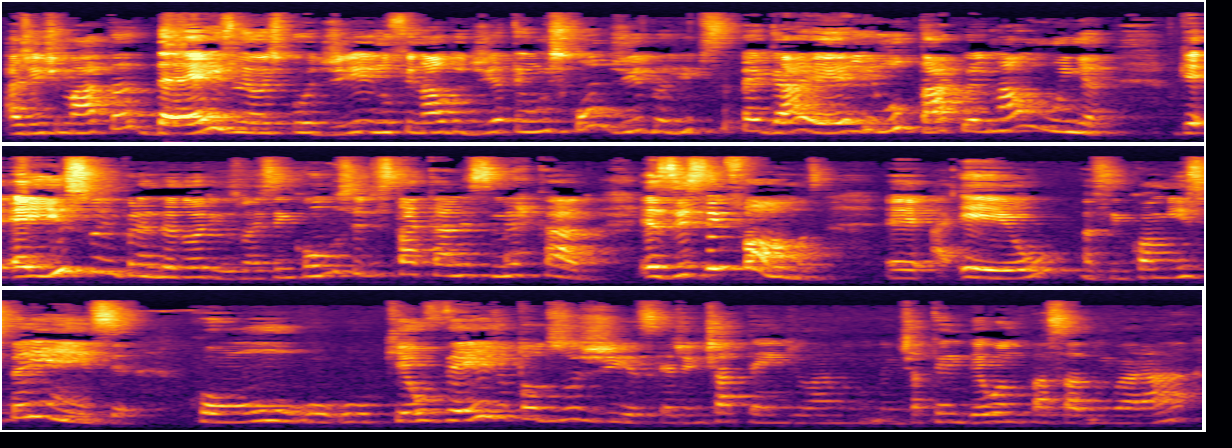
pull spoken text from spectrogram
a gente mata 10 leões por dia e no final do dia tem um escondido ali para você pegar ele e lutar com ele na unha. Porque é isso o empreendedorismo, é assim como se destacar nesse mercado. Existem formas. É, eu, assim, com a minha experiência, com o, o, que eu vejo todos os dias, que a gente atende lá, no, a gente atendeu ano passado no Guará,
